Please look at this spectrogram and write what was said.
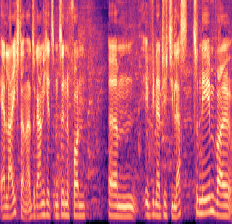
erleichtern? Also gar nicht jetzt im Sinne von ähm, irgendwie natürlich die Last zu nehmen, weil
